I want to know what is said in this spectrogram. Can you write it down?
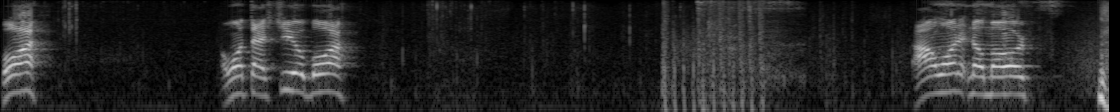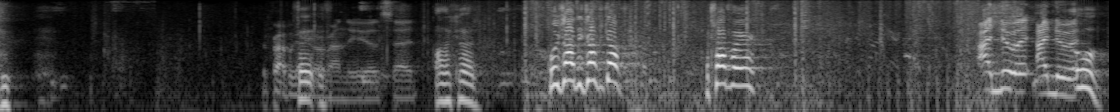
Boy! I want that shield, boy! I don't want it no more! They're probably gonna go around the other side. Oh, they could. Oh, he dropped, he dropped, he dropped! A trap fire! I knew it! I knew it! Oh!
